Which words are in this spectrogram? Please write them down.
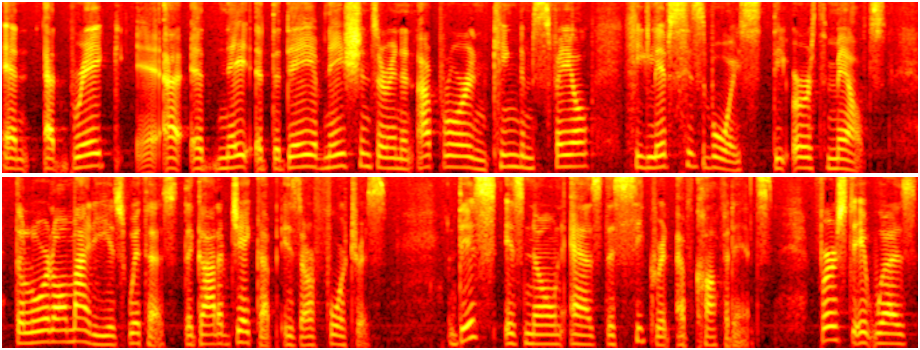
And at break, eh, at, at, na- at the day of nations are in an uproar and kingdoms fail, he lifts his voice, the earth melts. The Lord Almighty is with us. The God of Jacob is our fortress. This is known as the secret of confidence. First, it was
